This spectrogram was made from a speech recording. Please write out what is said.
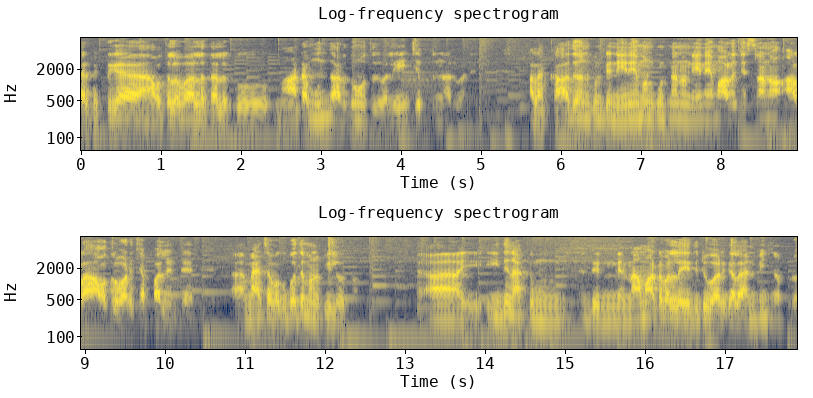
పర్ఫెక్ట్గా అవతల వాళ్ళ తాలూకు మాట ముందు అర్థమవుతుంది వాళ్ళు ఏం చెప్తున్నారు అనేది. అలా కాదు అనుకుంటే నేనేమనుకుంటున్నానో నేనేం ఆలోచిస్తున్నానో అలా అవతల వాడు చెప్పాలంటే మ్యాచ్ అవ్వకపోతే మనం ఫీల్ అవుతాం. ఇది నాకు నేను నా మాట వల్ల ఎదుటివాడికి అలా అనిపించినప్పుడు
